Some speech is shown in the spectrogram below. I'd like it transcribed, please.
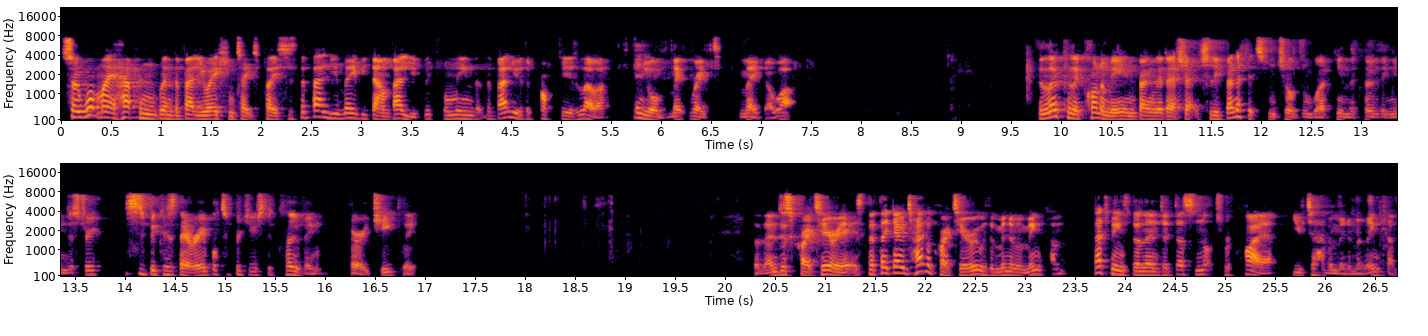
So what might happen when the valuation takes place is the value may be downvalued, which will mean that the value of the property is lower and your rate may go up. The local economy in Bangladesh actually benefits from children working in the clothing industry. This is because they're able to produce the clothing very cheaply. The lender's criteria is that they don't have a criteria with a minimum income. That means the lender does not require you to have a minimum income.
